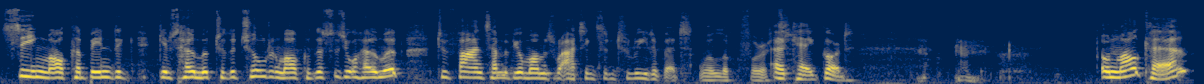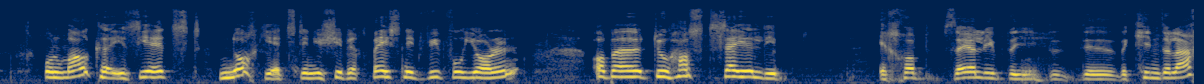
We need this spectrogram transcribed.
Seeing Malka Bender gives homework to the children. Malka, this is your homework to find some of your mom's writings and to read a bit. We'll look for it. Okay, good. Und Malka, und Malka ist jetzt, noch jetzt in Yeshiva, ich weiß nicht wie viele Jahren, aber du hast sehr lieb. Ich hab sehr lieb die, die, die, die Kinderlach,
